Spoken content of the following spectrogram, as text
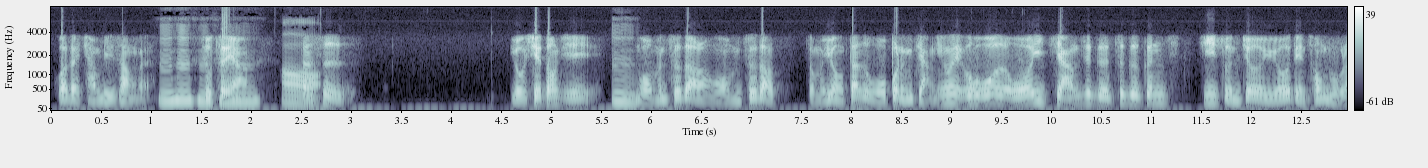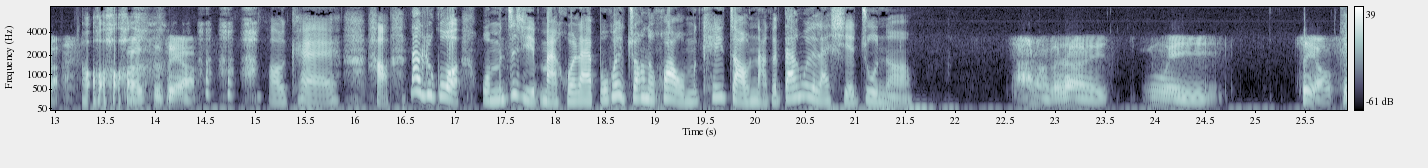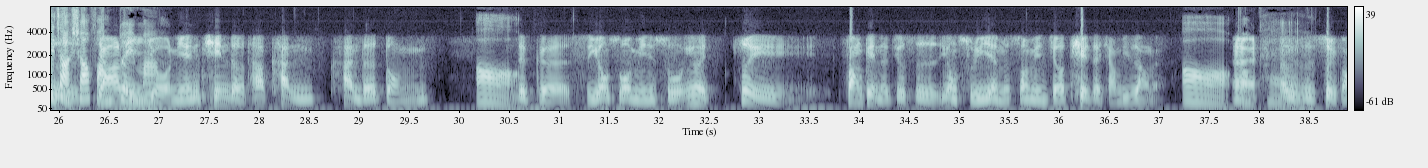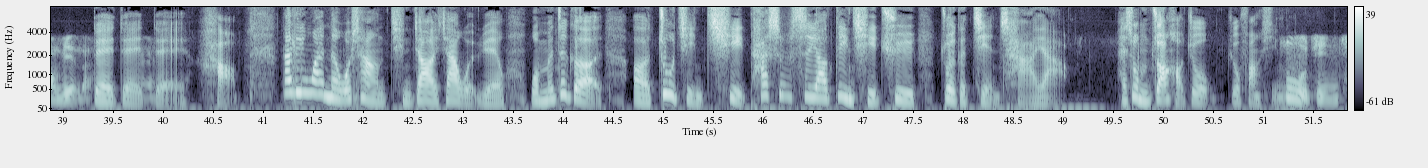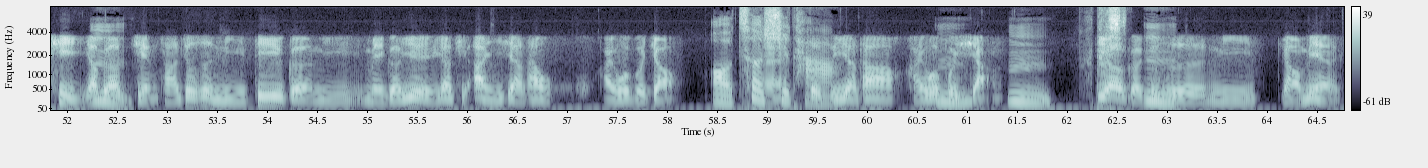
挂在墙壁上的，嗯哼哼就这样。哼哦，但是有些东西嗯，我们知道了，我们知道怎么用，但是我不能讲，因为我我我一讲这个这个跟基准就有点冲突了，哦哦哦啊、是这样。OK，好，那如果我们自己买回来不会装的话，我们可以找哪个单位来协助呢？找哪个在？因为最好是可以找消防队吗家里有年轻的，他看看得懂哦，那个使用说明书，因为最方便的就是用 3M 的双面胶贴在墙壁上的，哦哎，OK，那个是最方便的。对对哎对，好。那另外呢，我想请教一下委员，我们这个呃助警器，它是不是要定期去做一个检查呀？还是我们装好就就放心了？助警器要不要嗯检查？就是你第一个，你每个月要去按一下，它还会不会叫？哦，测哎试它，测试一下，它还会不会响？嗯，第二个就是你表面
